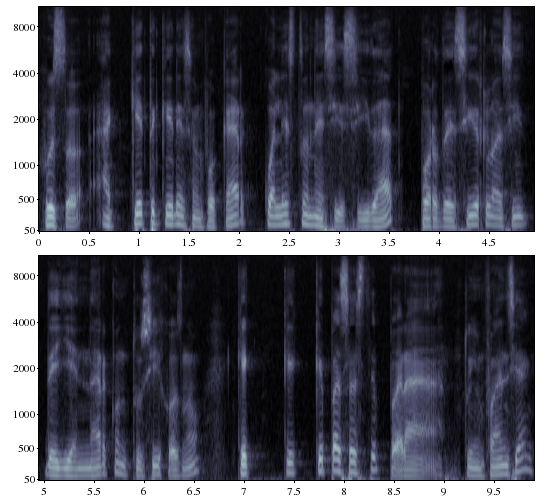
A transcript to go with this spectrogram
justo, ¿a qué te quieres enfocar? ¿Cuál es tu necesidad, por decirlo así, de llenar con tus hijos, ¿no? ¿Qué, ¿Qué, pasaste para tu infancia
